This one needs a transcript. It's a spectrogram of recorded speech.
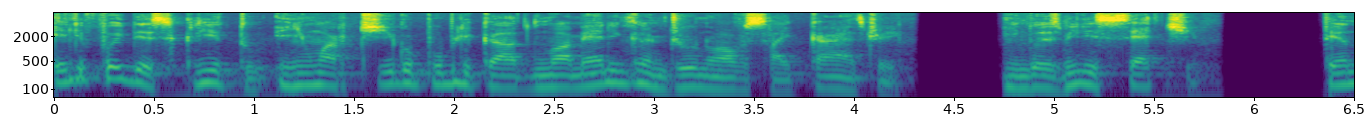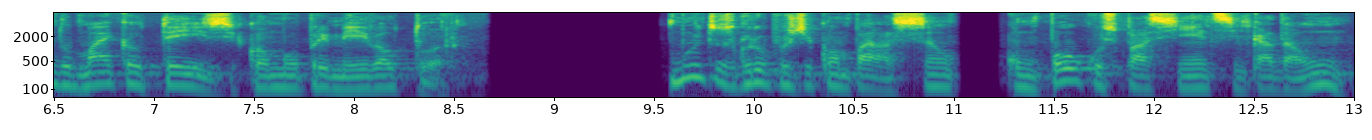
Ele foi descrito em um artigo publicado no American Journal of Psychiatry em 2007, tendo Michael Tase como o primeiro autor. Muitos grupos de comparação, com poucos pacientes em cada um,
